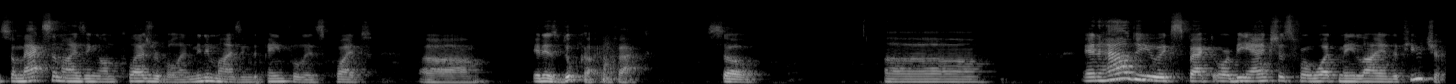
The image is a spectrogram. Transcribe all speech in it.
so maximizing on pleasurable and minimizing the painful is quite, uh, it is dukkha, in fact. So, uh, and how do you expect or be anxious for what may lie in the future?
